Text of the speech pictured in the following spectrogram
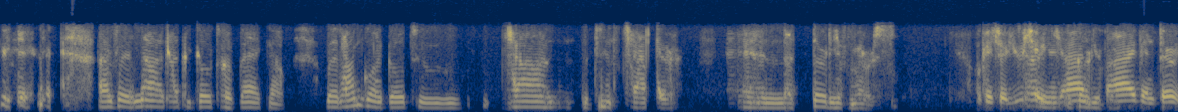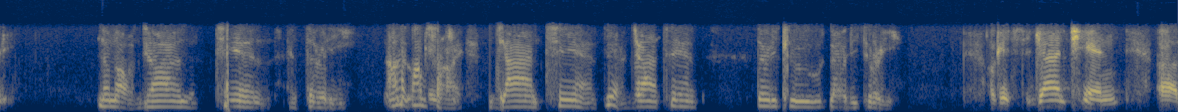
I said, "Now I got to go to a backup," but I'm going to go to John the tenth chapter and the thirtieth verse. Okay, so you say John five and thirty. No, no, John ten and thirty. I'm, I'm sorry, John ten. Yeah, John ten 32, 33. Okay, John 10, uh,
